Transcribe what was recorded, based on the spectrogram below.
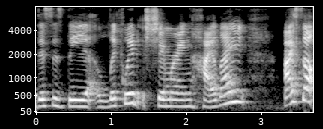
This is the Liquid Shimmering Highlight. I saw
